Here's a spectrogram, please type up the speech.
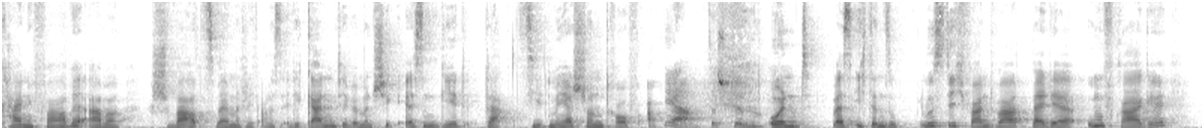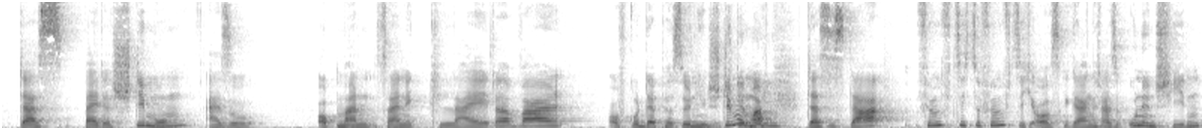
keine Farbe, aber schwarz, weil man vielleicht auch das Elegante, wenn man schick essen geht, da zielt man ja schon drauf ab. Ja, das stimmt. Und was ich dann so lustig fand, war bei der Umfrage, dass bei der Stimmung, also ob man seine Kleiderwahl aufgrund der persönlichen Stimmung, Stimmung. macht, dass es da 50 zu 50 ausgegangen ist, also unentschieden.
